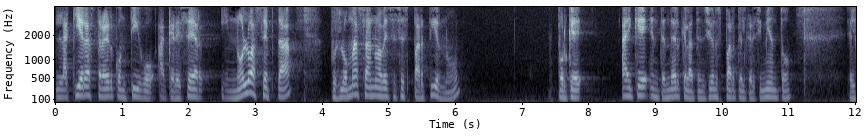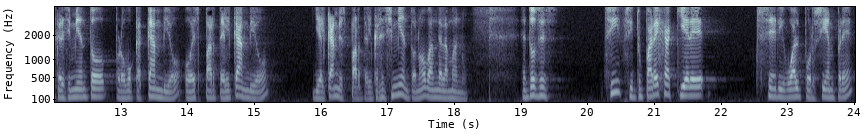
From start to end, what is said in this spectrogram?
la quieras traer contigo a crecer y no lo acepta, pues lo más sano a veces es partir, ¿no? Porque hay que entender que la atención es parte del crecimiento, el crecimiento provoca cambio o es parte del cambio y el cambio es parte del crecimiento, ¿no? Van de la mano. Entonces, sí, si tu pareja quiere ser igual por siempre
